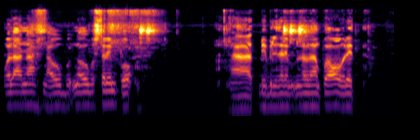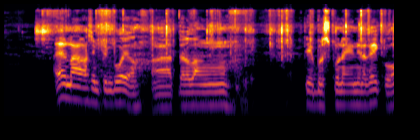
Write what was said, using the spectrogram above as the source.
wala na, naubos, naubos na rin po. At bibili na rin na lang po ako ulit. Ayan mga kasimpleng buhay oh. At dalawang tablespoon na yung nilagay ko.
